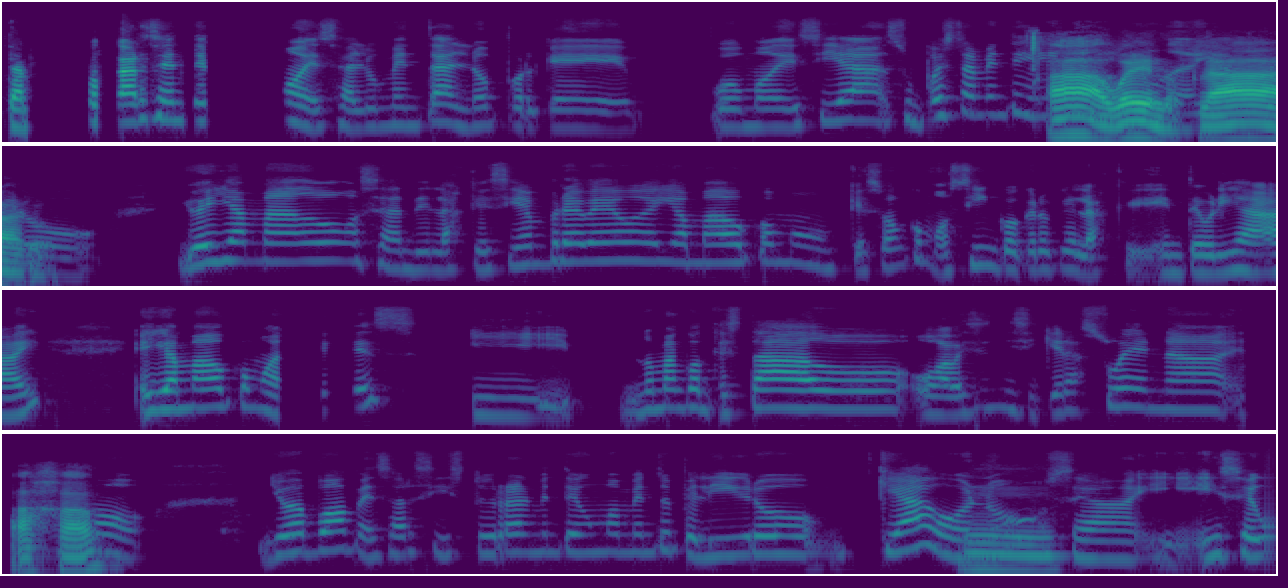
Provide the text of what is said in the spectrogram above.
también enfocarse en temas como de salud mental, ¿no? Porque, como decía, supuestamente Ah, bueno, claro. Pero yo he llamado, o sea, de las que siempre veo, he llamado como, que son como cinco, creo que las que en teoría hay, he llamado como a tres y no me han contestado, o a veces ni siquiera suena. Ajá. como, yo me pongo a pensar si estoy realmente en un momento de peligro, ¿qué hago, no? O Mm, sea, y, y según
